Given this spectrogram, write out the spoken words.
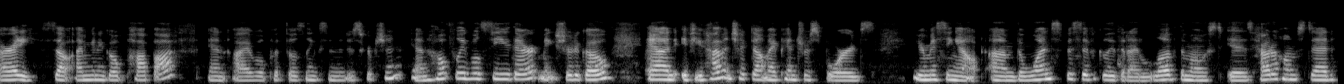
alrighty, so I'm going to go pop off and I will put those links in the description and hopefully we'll see you there. Make sure to go. And if you haven't checked out my Pinterest boards, you're missing out. Um, the one specifically that I love the most is how to homestead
